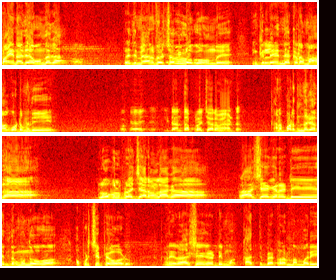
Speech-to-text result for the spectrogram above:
పైన అదే ఉందిగా. ప్రతి మేనిఫెస్టోలో లోగో ఉంది. ఇంక లేనిది ఎక్కడ మహాకూటమిది ఓకే అయితే ఇదంతా ప్రచారమే అంటారు. కనపడుతుంది కదా. గ్లోబల్ ప్రచారం లాగా రాజశేఖర రెడ్డి ఇంతకుముందు ఒక అప్పుడు చెప్పేవాడు. కానీ రాజశేఖర రెడ్డి కాస్త బెటర్ అన్న మరి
